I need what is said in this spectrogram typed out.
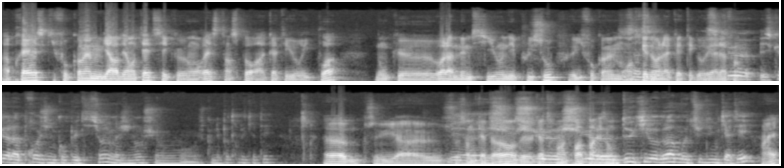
Après, ce qu'il faut quand même garder en tête, c'est qu'on reste un sport à catégorie de poids. Donc euh, voilà, même si on est plus souple, il faut quand même ça, rentrer dans la catégorie à la fin. que, est-ce qu'à l'approche d'une compétition, imaginons, je, suis en- je connais pas trop les KT, Euh, il y a euh, mais, euh, 74, je suis- je suis, 83 je par euh, exemple. 2 kg au-dessus d'une KT. Ouais.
